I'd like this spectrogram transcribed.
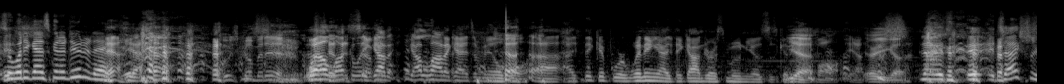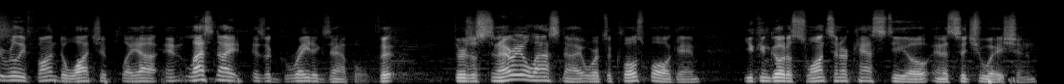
so, what are you guys going to do today? Yeah. Who's coming in? Well, luckily got a, got a lot of guys available. Uh, I think if we're winning, I think Andres Munoz is going to yeah. get the ball. Yeah, there you go. No, it's, it, it's actually really fun to watch it play out. And last night is a great example. There's a scenario last night where it's a close ball game. You can go to Swanson or Castillo in a situation.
